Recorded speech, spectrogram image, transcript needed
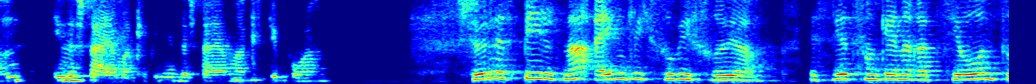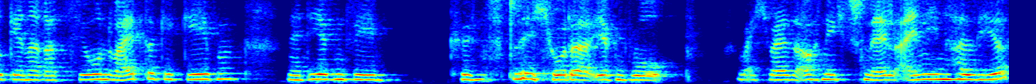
an in der mhm. Steiermark. Ich bin in der Steiermark geboren. Schönes Bild, ne? eigentlich so wie früher. Es wird von Generation zu Generation weitergegeben, nicht irgendwie künstlich oder irgendwo ich weiß auch nicht, schnell eininhaliert,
